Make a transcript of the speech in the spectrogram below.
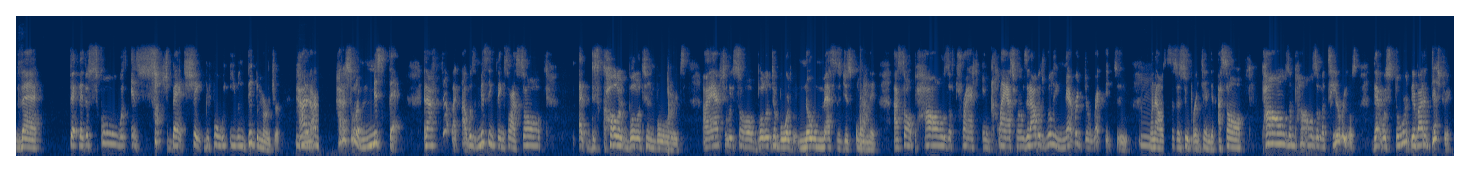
that? That, that the school was in such bad shape before we even did the merger. Mm-hmm. How did mm-hmm. I how did I sort of miss that? And I felt like I was missing things. So I saw like discolored bulletin boards. I actually saw bulletin boards with no messages on it. I saw piles of trash in classrooms that I was really never directed to mm. when I was a superintendent. I saw piles and piles of materials that were stored there by the district.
